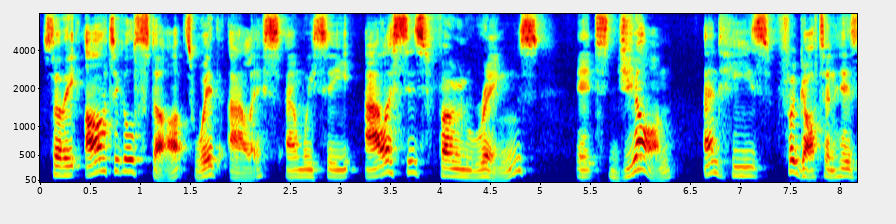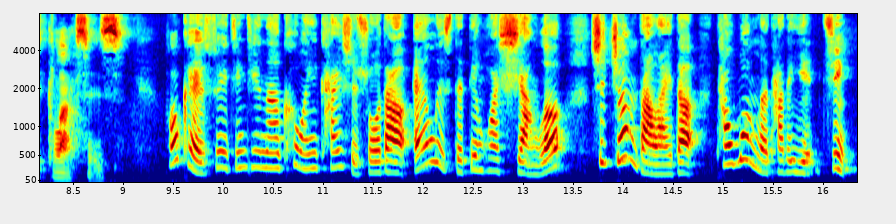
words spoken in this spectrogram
So the article starts with Alice, and we see Alice's phone rings. It's John, and he's forgotten his glasses. OK，所以今天呢，课文一开始说到 Alice 的电话响了，是 John 打来的，他忘了他的眼镜。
